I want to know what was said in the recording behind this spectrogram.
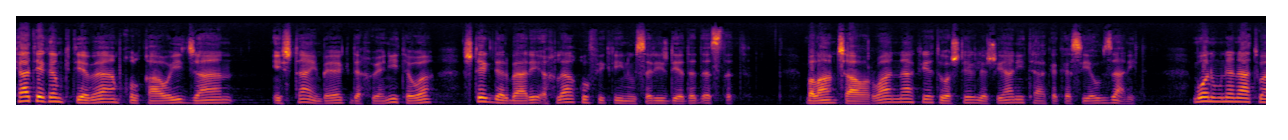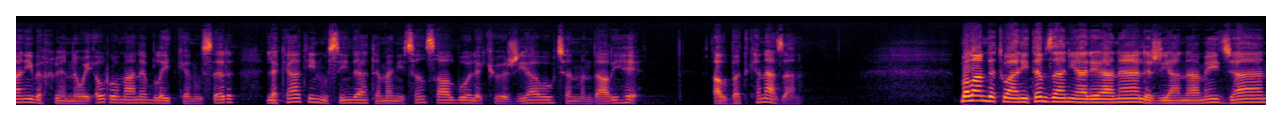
کاتێک ئەم کتێبە، ئەم خوڵقاوەی جان ئیشتاین بێک دەخوێنیتەوە، شتێک دەربارەی ئەخلاق و فیکری نووسەریش دێتە دەستت. بەڵام چاوەڕوان ناکرێت تۆ شتێک لە ژیانی تاکەکەسی ئەو بزانیت. بۆ نموونە ناتوانی بە خوێندنەوەی ئەو ڕۆمانە بڵێیت کە نووسەر لە کاتی نووسیندا تەمەنی چەند ساڵ بووە لە کوێ ژیاوە و چەند منداڵی هەیە. ئەڵبەت کە نازانم. بەڵام دەتوانیت ئەم زانیاریانە لە ژیاننامەی جان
